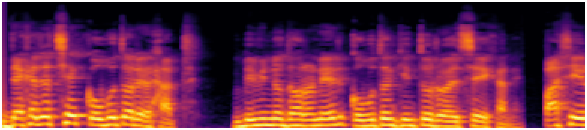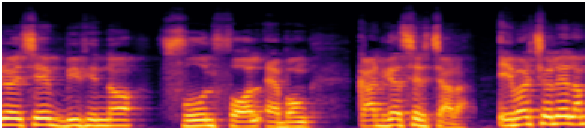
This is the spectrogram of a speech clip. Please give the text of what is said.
দেখা যাচ্ছে কবুতরের হাট। বিভিন্ন ধরনের কবুতর কিন্তু রয়েছে এখানে। পাশেই রয়েছে বিভিন্ন ফুল, ফল এবং কাঠগাছের চারা। এবার চলে এলাম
